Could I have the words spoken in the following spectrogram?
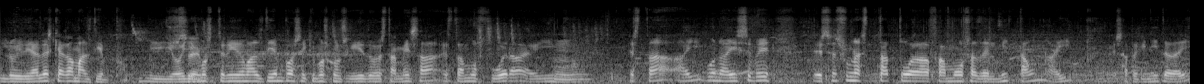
Lo ideal es que haga mal tiempo. Y hoy Sí. hemos tenido mal tiempo, así que hemos conseguido esta mesa. Estamos fuera y Mm. está ahí. Bueno, ahí se ve. Esa es una estatua famosa del Midtown, ahí, esa pequeñita de ahí.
